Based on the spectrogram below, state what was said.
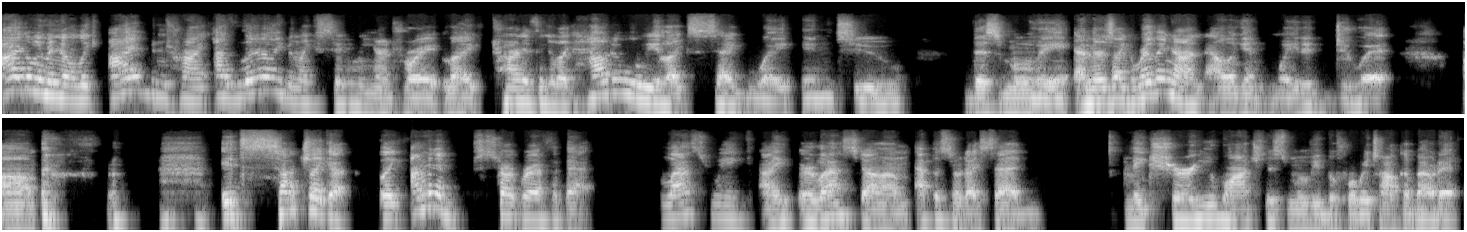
I don't even know. Like, I've been trying. I've literally been like sitting here, Troy, like trying to think of like how do we like segue into this movie, and there's like really not an elegant way to do it. Um, it's such like a like. I'm gonna start right off the bat last week I or last um episode I said make sure you watch this movie before we talk about it.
